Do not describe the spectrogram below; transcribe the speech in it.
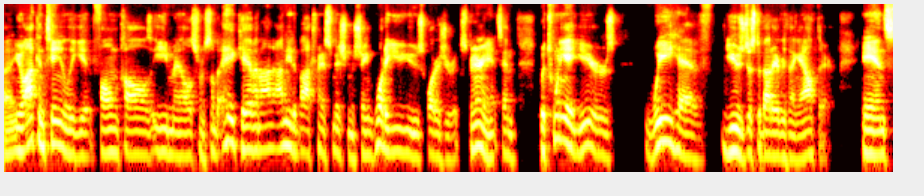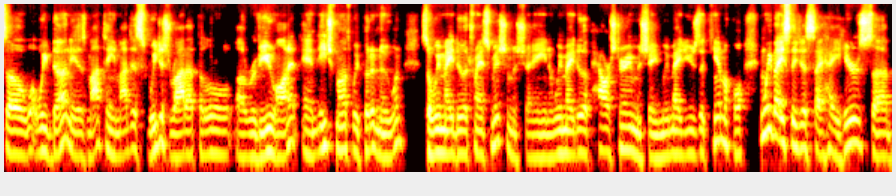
Uh, you know, I continually get phone calls, emails from somebody. Hey, Kevin, I, I need to buy a transmission machine. What do you use? What is your experience? And with 28 years, we have used just about everything out there. And so what we've done is my team, I just we just write up a little uh, review on it, and each month we put a new one. So we may do a transmission machine, and we may do a power steering machine. We may use a chemical, and we basically just say, hey, here's uh,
